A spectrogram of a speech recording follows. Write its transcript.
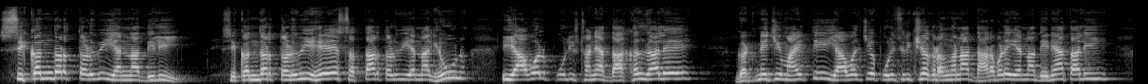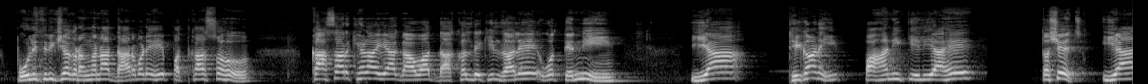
सिकंदर तळवी यांना दिली. सिकंदर तळवी हे सत्तार तळवी यांना घेऊन यावल पोलीस ठाण्यात दाखल झाले. घटनेची माहिती यावलचे पोलीस निरीक्षक रंगनाथ धारबडे यांना देण्यात आली. पोलीस निरीक्षक रंगनाथ धारबडे हे पथकासह कासारखेडा या गावात दाखल देखील झाले व त्यांनी या ठिकाणी पाहणी केली आहे. तसेच या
